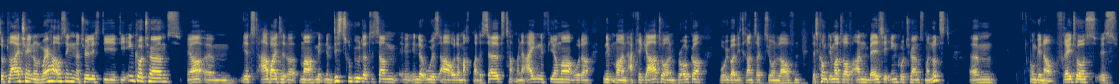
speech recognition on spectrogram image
Supply Chain und Warehousing, natürlich die, die Incoterms. Ja, ähm, jetzt arbeitet man mit einem Distributor zusammen in, in, der USA oder macht man das selbst, hat man eine eigene Firma oder nimmt man einen Aggregator, einen Broker wo über die Transaktionen laufen. Das kommt immer darauf an, welche Incoterms man nutzt. Ähm, und genau, Freightos ist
